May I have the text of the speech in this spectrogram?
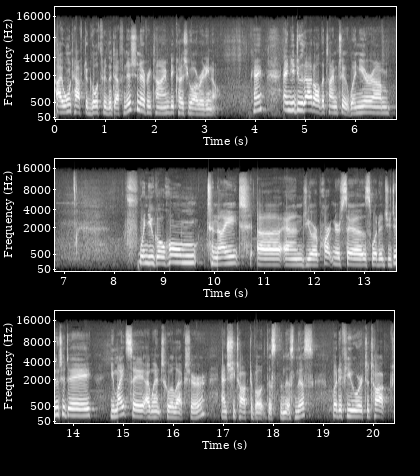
I won't have to go through the definition every time because you already know. Okay? And you do that all the time too. When you're um, when you go home tonight uh, and your partner says, What did you do today? You might say, I went to a lecture and she talked about this and this and this. But if you were to talk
